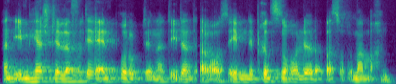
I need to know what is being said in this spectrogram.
an eben Hersteller der Endprodukte, ne? die dann daraus eben eine Prinzenrolle oder was auch immer machen.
